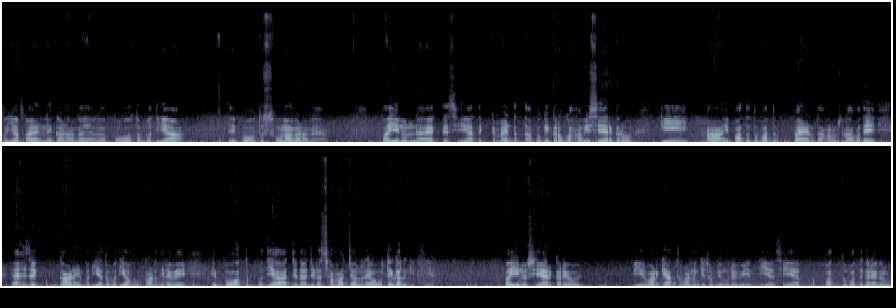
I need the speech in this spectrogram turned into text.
ਬਈਆ ਭੈਣ ਨੇ ਗਾਣਾ ਗਾਇਆਗਾ ਬਹੁਤ ਵਧੀਆ ਤੇ ਬਹੁਤ ਸੋਹਣਾ ਗਾਣਾ ਗਾਇਆ। ਬਾਈ ਇਹਨੂੰ ਲਾਇਕ ਤੇ ਸ਼ੇਅਰ ਤੇ ਕਮੈਂਟ ਦੱਬ ਕੇ ਕਰੋ, ਗਾਹਾਂ ਵੀ ਸ਼ੇਅਰ ਕਰੋ ਕਿ ਹਾਂ, ਇਹ ਵੱਧ ਤੋਂ ਵੱਧ ਭੈਣ ਦਾ ਹੌਸਲਾ ਵਧੇ, ਇਹੋ ਜਿਹੇ ਗਾਣੇ ਵਧੀਆ ਤੋਂ ਵਧੀਆ ਹੋਰ ਕੱਢਦੀ ਰਹੇ ਇਹ ਬਹੁਤ ਵਧੀਆ ਅੱਜ ਦਾ ਜਿਹੜਾ ਸਮਾਂ ਚੱਲ ਰਿਹਾ, ਉਹ ਤੇ ਗੱਲ ਕੀਤੀ ਹੈ। ਬਾਈ ਇਹਨੂੰ ਸ਼ੇਅਰ ਕਰਿਓ, ਵੀਰ ਬਣ ਕੇ ਹੱਥ ਬਣ ਕੇ ਛੋਟੇ ਮੂਰੇ ਬੇਨਤੀ ਹੈ ਸ਼ੇਅਰ ਵੱਧ ਤੋਂ ਵੱਧ ਕਰਿਆ ਕਰੋ,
